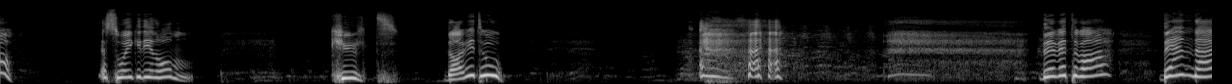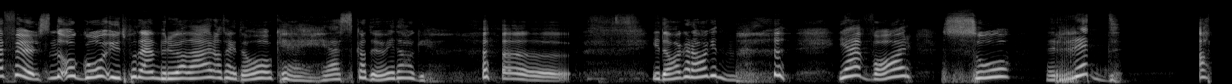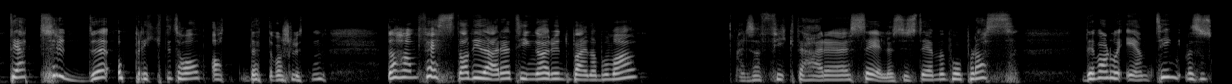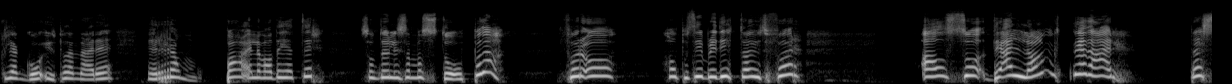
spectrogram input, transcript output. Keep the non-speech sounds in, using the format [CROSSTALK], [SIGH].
Jeg så ikke din hånd. Kult. Da er vi to. [LAUGHS] Det vet du hva? Den der følelsen å gå ut på den brua der og tenkte OK, jeg skal dø i dag. [LAUGHS] I dag er dagen. [LAUGHS] Jeg var så redd at jeg trodde oppriktig talt at dette var slutten. Da han festa de der tinga rundt beina på meg, altså fikk det her selesystemet på plass Det var nå én ting, men så skulle jeg gå ut på den der rampa, eller hva det heter, som du liksom må stå på da, for å holdt på å si, bli dytta utfor. Altså, det er langt ned der. Det er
